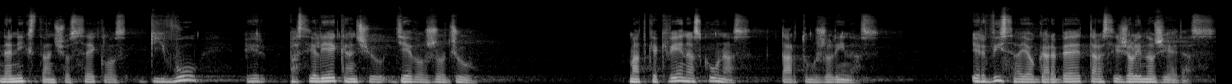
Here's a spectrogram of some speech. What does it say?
nenykstančios sėklos gyvų ir pasiliekančių Dievo žodžių. Mat kiekvienas kūnas tartum žolynas. Ir visa jo garbė tarsi žolino žiedas.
